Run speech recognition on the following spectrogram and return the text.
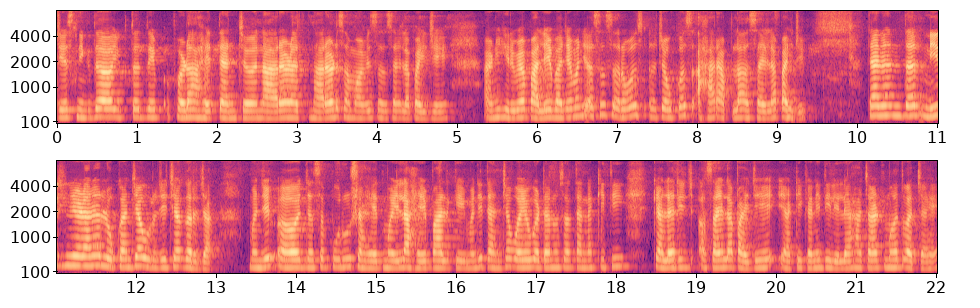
जे स्निग्धयुक्त ते फळं आहेत त्यांचं नारळ नारळ समावेश असायला पाहिजे. आणि हिरव्या पालेभाज्या म्हणजे असं सर्व चौकस आहार आपला असायला पाहिजे. त्यानंतर निरनिराळ्या लोकांच्या ऊर्जेच्या गरजा. म्हणजे जसं पुरुष आहेत महिला आहे बालके म्हणजे त्यांच्या वयोगटानुसार त्यांना किती कॅलरीज असायला पाहिजे हे या ठिकाणी दिलेलं आहे. हा चार्ट महत्त्वाचा आहे.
